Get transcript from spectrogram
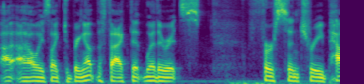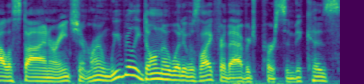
I, I always like to bring up the fact that whether it's first century Palestine or ancient Rome, we really don't know what it was like for the average person because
